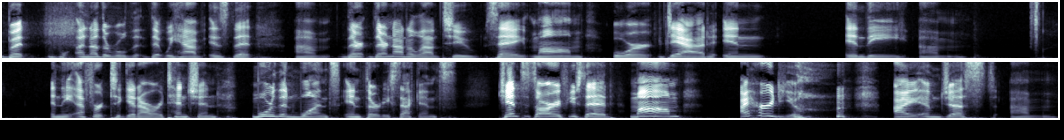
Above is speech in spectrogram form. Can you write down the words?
but w- another rule that, that we have is that um, they're they're not allowed to say mom or dad in in the um, in the effort to get our attention more than once in 30 seconds. Chances are, if you said mom, I heard you. I am just um,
